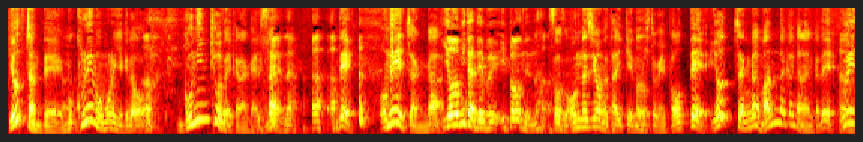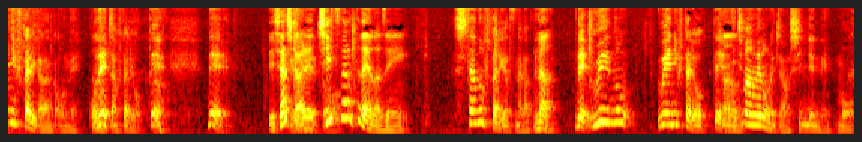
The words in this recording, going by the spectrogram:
よっちゃんってもうこれもおもろいんやけど5人兄弟かなんかやねんそうやな。なでお姉ちゃんがよう見たデブいっぱいおんねんな。そうそう同じような体型の人がいっぱいおって、よっちゃんが真ん中かなんかで、うん。上に2人かなんかおんねん。お姉ちゃん2人おって、でで確かあれえーと血繋がってないよな全員。下の2人がつながってる。なで上の上に2人おって、うん。一番上のお姉ちゃんは死んでんねん。もう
